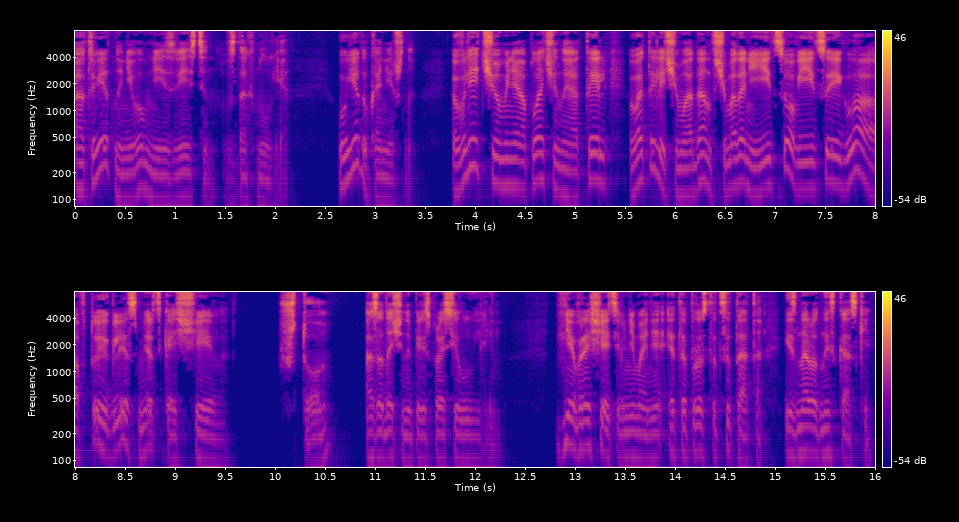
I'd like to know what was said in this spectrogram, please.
Ответ на него мне известен, вздохнул я. Уеду, конечно. В Лечче у меня оплаченный отель, в отеле чемодан, в чемодане яйцо, в яйце игла, а в той игле смерть Кощеева. Что? озадаченно переспросил Уильям. Не обращайте внимания, это просто цитата из народной сказки.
